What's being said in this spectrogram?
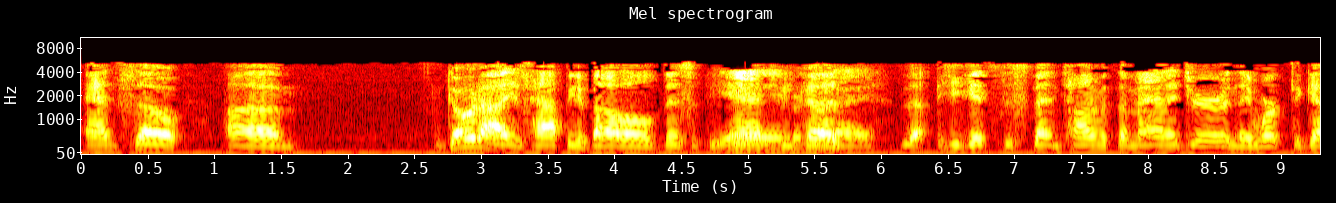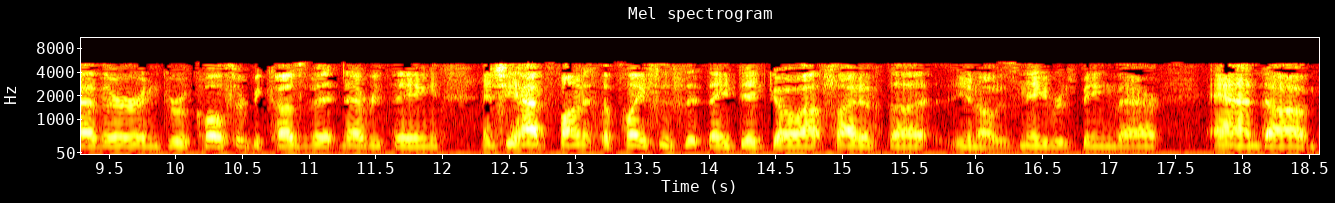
And so um, Godai is happy about all of this at the Yay end because the, he gets to spend time with the manager and they work together and grew closer because of it and everything. And she had fun at the places that they did go outside of the, you know, his neighbors being there. And, um,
